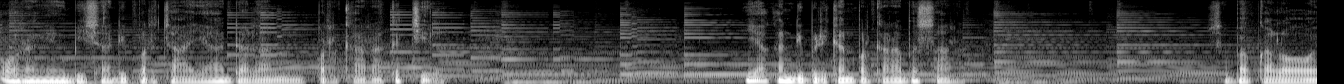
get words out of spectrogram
orang yang bisa dipercaya dalam perkara kecil, ia akan diberikan perkara besar. Sebab kalau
